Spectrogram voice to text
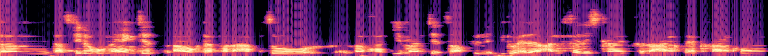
ähm, das wiederum hängt jetzt auch davon ab, so was hat jemand jetzt auch für eine individuelle Anfälligkeit für eine Angsterkrankung.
